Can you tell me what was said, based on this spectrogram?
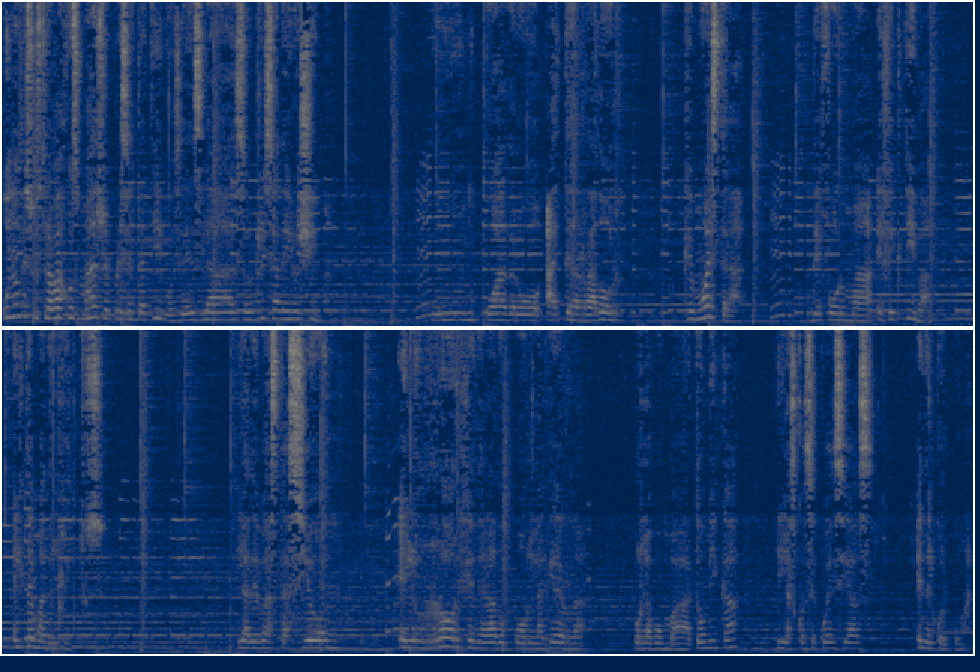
Uno de sus trabajos más representativos es la sonrisa de Hiroshima, un cuadro aterrador que muestra de forma efectiva el tema del rictus. La devastación, el horror generado por la guerra, por la bomba atómica y las consecuencias en el cuerpo humano.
